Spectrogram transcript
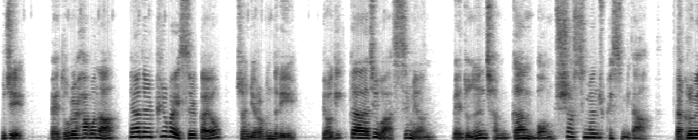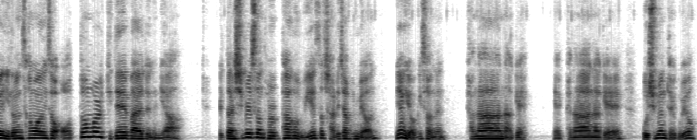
굳이 매도를 하거나 해야 될 필요가 있을까요? 전 여러분들이 여기까지 왔으면 매도는 잠깐 멈추셨으면 좋겠습니다. 자, 그러면 이런 상황에서 어떤 걸 기대해 봐야 되느냐? 일단 11선 돌파하고 위에서 자리 잡으면 그냥 여기서는 편안하게 예, 편안하게 보시면 되고요.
